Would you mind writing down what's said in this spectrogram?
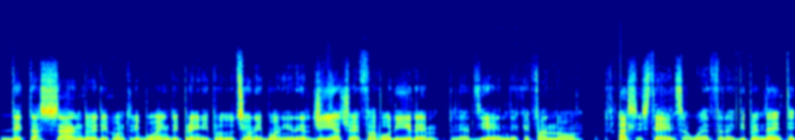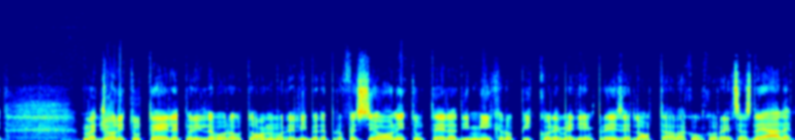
detassando e decontribuendo i premi di produzione e i buoni energia, cioè favorire le aziende che fanno assistenza, welfare ai dipendenti, maggiori tutele per il lavoro autonomo le libere professioni, tutela di micro, piccole e medie imprese lotta alla concorrenza sleale,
